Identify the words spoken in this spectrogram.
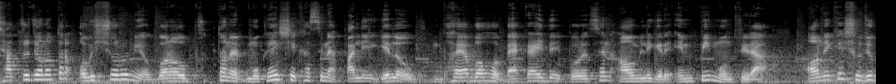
ছাত্র জনতার অবিস্মরণীয় গণ অভ্যুত্থানের মুখে শেখ হাসিনা পালিয়ে গেলেও ভয়াবহ ব্যাকায়দে পড়েছেন আওয়ামী লীগের এমপি মন্ত্রীরা। অনেকে সুযোগ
